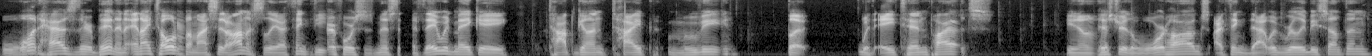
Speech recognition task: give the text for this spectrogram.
what has there been? And and I told him, I said honestly, I think the Air Force has missed it. If they would make a Top Gun type movie, but with A10 pilots, you know, history of the Warthogs, I think that would really be something.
